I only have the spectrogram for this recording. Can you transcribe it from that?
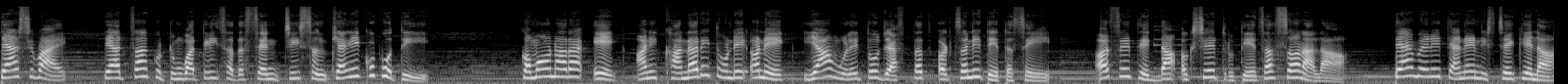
त्याशिवाय त्याच्या कुटुंबातील सदस्यांची संख्याही खूप होती. कमावणारा एक आणि खाणारी तोंडे अनेक यामुळे तो जास्तच अडचणीत येत असे. असेच एकदा अक्षय तृतीयेचा सण आला. त्यावेळी त्याने निश्चय केला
